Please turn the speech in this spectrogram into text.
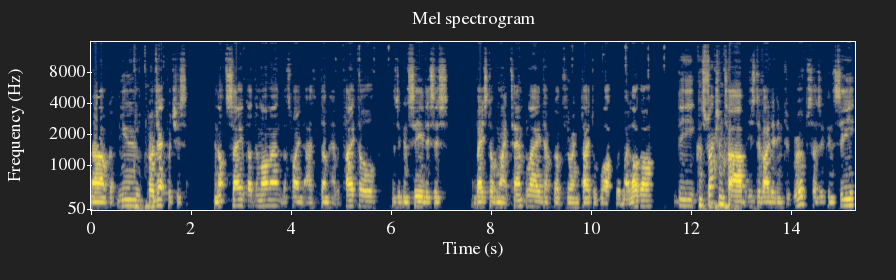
Now I've got new project, which is not saved at the moment. That's why I don't have a title. As you can see, this is based on my template. I've got drawing title block with my logo. The construction tab is divided into groups, as you can see,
